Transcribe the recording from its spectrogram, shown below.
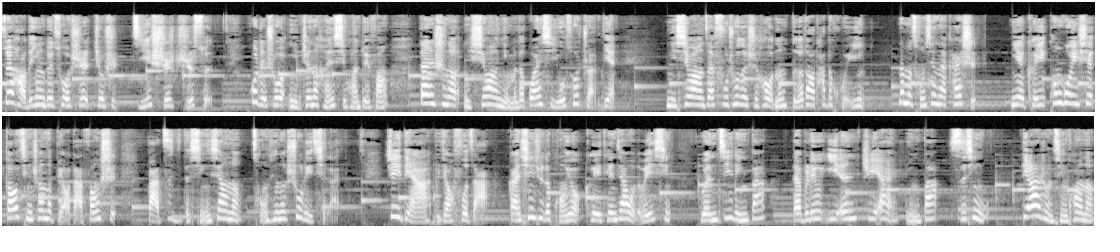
最好的应对措施就是及时止损，或者说你真的很喜欢对方，但是呢，你希望你们的关系有所转变，你希望在付出的时候能得到他的回应。那么从现在开始，你也可以通过一些高情商的表达方式，把自己的形象呢重新的树立起来。这一点啊比较复杂，感兴趣的朋友可以添加我的微信文姬零八 W E N G I 零八私信我。第二种情况呢，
